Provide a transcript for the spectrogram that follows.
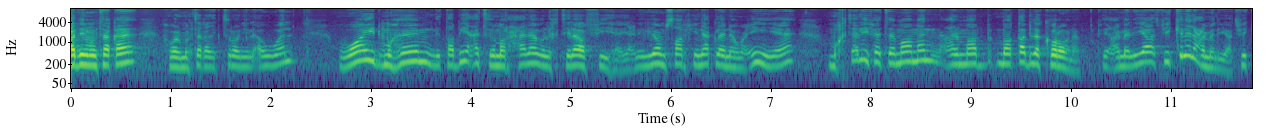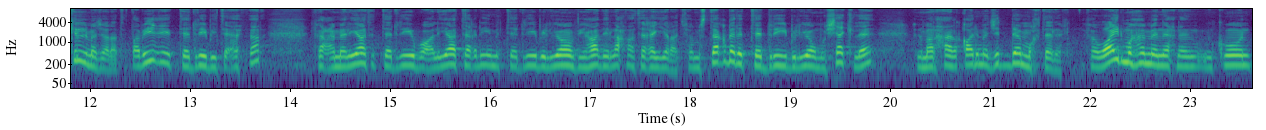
هذه الملتقى هو الملتقى الإلكتروني الأول. وايد مهم لطبيعة المرحلة والاختلاف فيها، يعني اليوم صار في نقلة نوعية مختلفة تماما عن ما قبل كورونا. في عمليات في كل العمليات في كل المجالات، طبيعي التدريب يتأثر فعمليات التدريب وآليات تقديم التدريب اليوم في هذه اللحظة تغيرت، فمستقبل التدريب اليوم وشكله في المرحلة القادمة جدا مختلف، فوايد مهم إن إحنا نكون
